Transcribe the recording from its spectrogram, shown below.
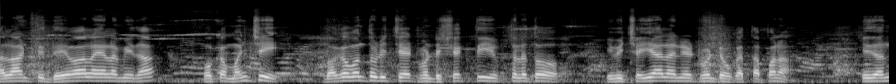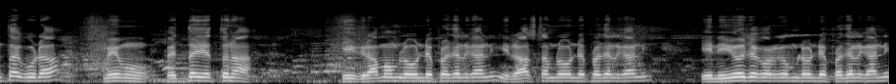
అలాంటి దేవాలయాల మీద ఒక మంచి భగవంతుడిచ్చేటువంటి శక్తి యుక్తులతో ఇవి చేయాలనేటువంటి ఒక తపన. ఇదంతా కూడా మేము పెద్ద ఎత్తున ఈ గ్రామంలో ఉండే ప్రజలు కానీ ఈ రాష్ట్రంలో ఉండే ప్రజలు కానీ ఈ నియోజకవర్గంలో ఉండే ప్రజలు కానీ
